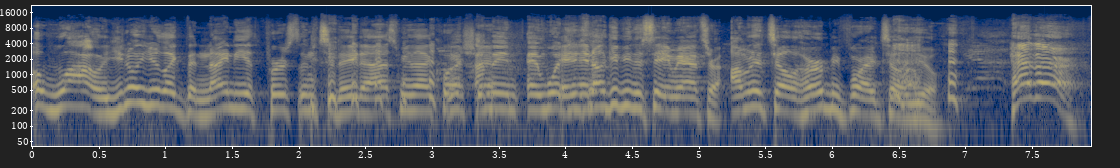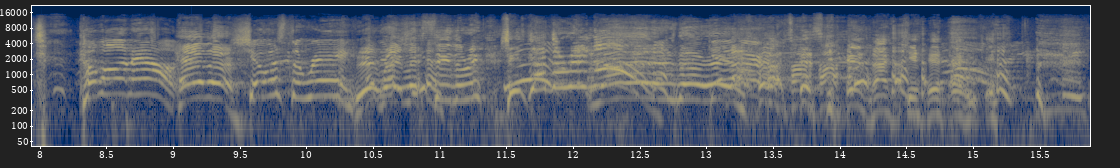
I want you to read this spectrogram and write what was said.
Oh wow! You know you're like the 90th person today to ask me that question. I mean, and what And, and I'll give you the same answer. I'm gonna tell her before I tell you. Heather! Come on out. Heather! Show us the ring. Yeah, Oh, right, let's see the ring. She's got the ring on! there's no ring. Get her. Just kidding, I can't, I can't.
